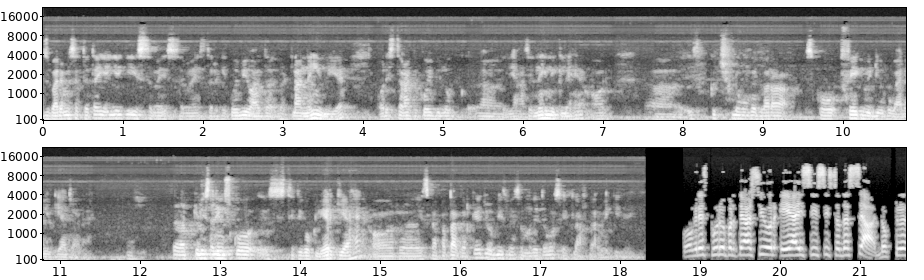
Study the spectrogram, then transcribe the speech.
इस बारे में सत्यता यही है कि इस समय इस समय इस तरह की कोई भी घटना नहीं हुई है और इस तरह के कोई भी लोग यहाँ से नहीं निकले हैं और इस कुछ लोगों के द्वारा इसको फेक वीडियो को वायरल किया जा रहा है। पुलिस ने उसको इस स्थिति को क्लियर किया है और इसका पता करके जो भी इसमें संबंधित है उसके खिलाफ कार्रवाई की जाएगी। कांग्रेस पूर्व प्रत्याशी और एआईसीसी सदस्य डॉक्टर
